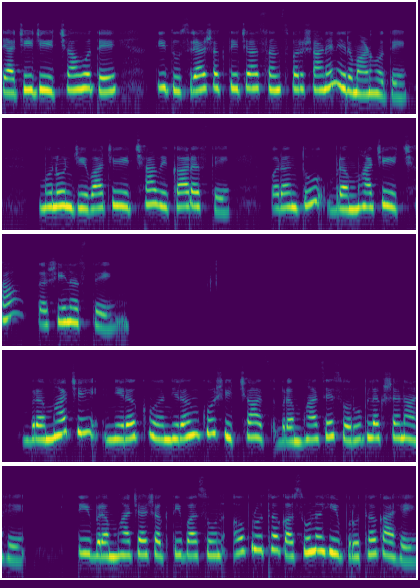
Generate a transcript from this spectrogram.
त्याची जी इच्छा होते ती दुसऱ्या शक्तीच्या संस्पर्शाने निर्माण होते. म्हणून जीवाची इच्छा विकार असते परंतु ब्रह्माची इच्छा तशी नसते. ब्रह्माची निरकु निरंकुश इच्छाच ब्रह्माचे स्वरूप लक्षण आहे. ती ब्रह्माच्या शक्तीपासून अपृथक असूनही पृथक आहे.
